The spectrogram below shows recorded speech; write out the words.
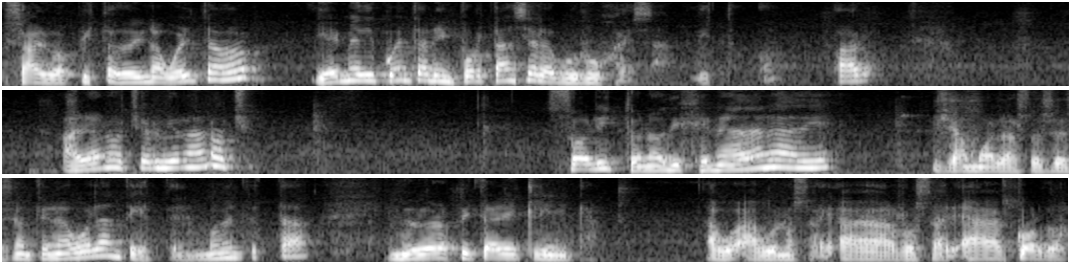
Salgo a pista, doy una vuelta ¿no? Y ahí me di cuenta de la importancia de la burbuja esa. ¿Listo? Paro. A la noche, el viernes a la noche. Solito, no dije nada a nadie. Llamo a la Asociación Trina Volante, que en el momento está, y me voy al hospital de clínica, a, Bu- a Buenos a Rosario, a Córdoba.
